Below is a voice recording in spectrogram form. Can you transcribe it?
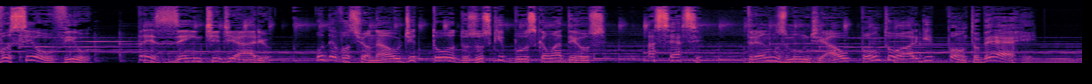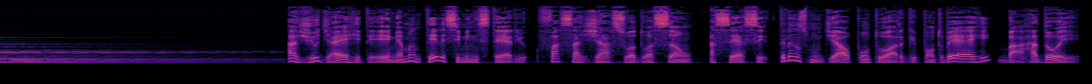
Você ouviu Presente Diário o devocional de todos os que buscam a Deus. Acesse transmundial.org.br. Ajude a RTM a manter esse ministério. Faça já sua doação. Acesse transmundial.org.br/doe.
